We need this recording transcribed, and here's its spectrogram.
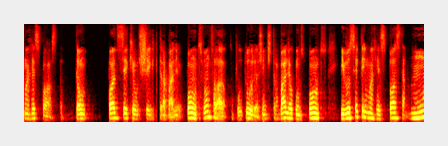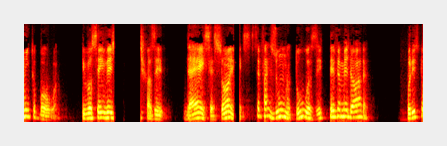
uma resposta. Então, Pode ser que eu chegue e trabalhe pontos. Vamos falar acupuntura? A gente trabalha alguns pontos e você tem uma resposta muito boa. E você, em vez de fazer 10 sessões, você faz uma, duas e teve a melhora. Por isso que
